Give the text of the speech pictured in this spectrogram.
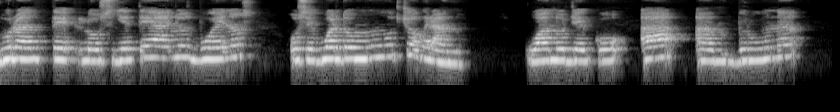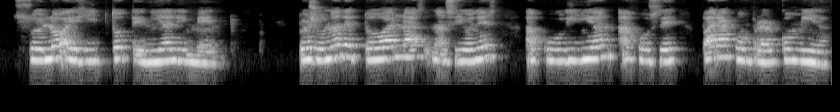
Durante los siete años buenos, José guardó mucho grano. Cuando llegó a hambruna, solo Egipto tenía alimento. Personas de todas las naciones acudían a José para comprar comida.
